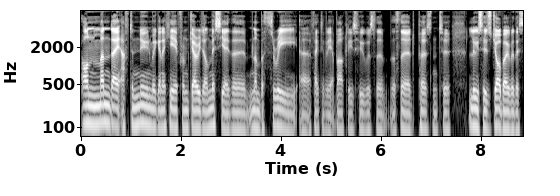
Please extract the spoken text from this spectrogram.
On Monday afternoon, we're going to hear from Jerry Del Missier, the number three, uh, effectively at Barclays, who was the, the third person to lose his job over this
